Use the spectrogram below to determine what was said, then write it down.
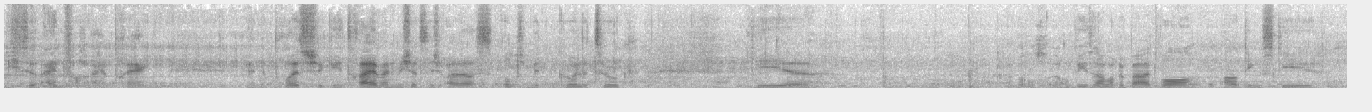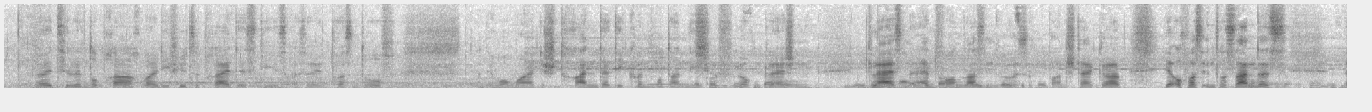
nicht so einfach einprägen. Eine preußische G3, wenn mich jetzt nicht alles irrt, mit einem Kohlezug, die äh, aber auch irgendwie selber gebaut war, allerdings die neue Zylinder brach, weil die viel zu breit ist. Die ist also in Possendorf dann immer mal gestrandet. Die konnten wir dann nicht auf irgendwelchen Gleisen einfahren lassen, wo es einen Bahnsteig gab. Hier auch was Interessantes, äh,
